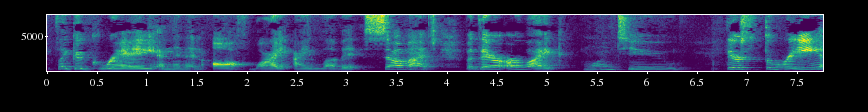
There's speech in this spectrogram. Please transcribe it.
It's like a gray and then an off-white. I love it so much, but there are like one, two, there's three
